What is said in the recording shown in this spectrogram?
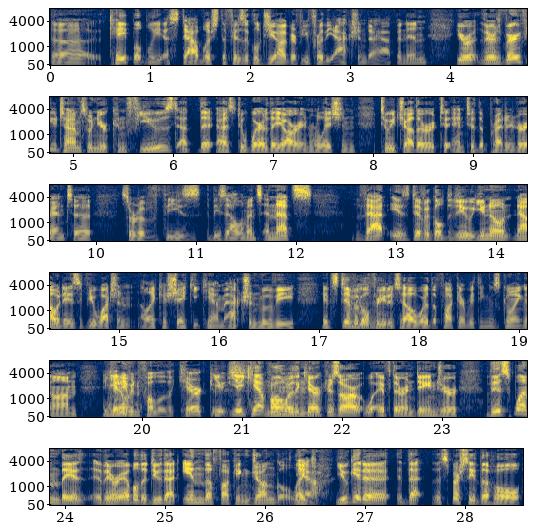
uh, capably establish the physical geography for the action to happen in. You're, there's very few times when you're confused at the, as to where they are in relation to each other to, and to the predator and to sort of these these elements. And that's that is difficult to do. You know, nowadays if you watch an, like a shaky cam action movie, it's difficult for you to tell where the fuck everything is going on. You And can't even follow the characters. you, you can't follow where the characters are if they're in danger. This one, they they were able to do that in the fucking jungle. Like Yeah. you get a that, especially the whole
